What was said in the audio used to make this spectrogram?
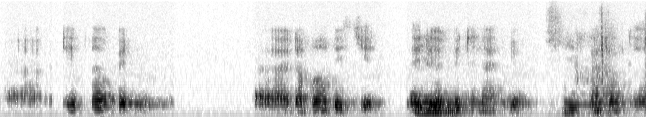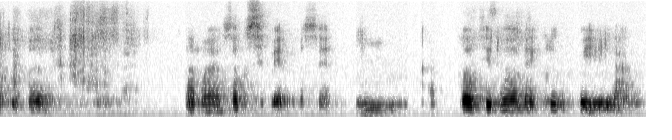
เอ่อที่เพิ่มเป็นดับเบิลดิจิตในเดือนมิถุนายนอืมนักท่องเที่ยวที่เพิ่มประมาณสักสิบเอ็ดเปอร์เซ็นต์อืมครับก็คิดว่าในครึ่งปีหลังเ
